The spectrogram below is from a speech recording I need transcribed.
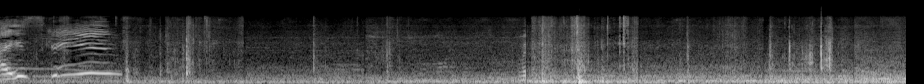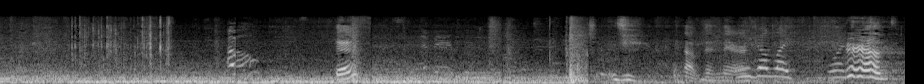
Ice cream. Oh. This? Then Up in we got like one.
